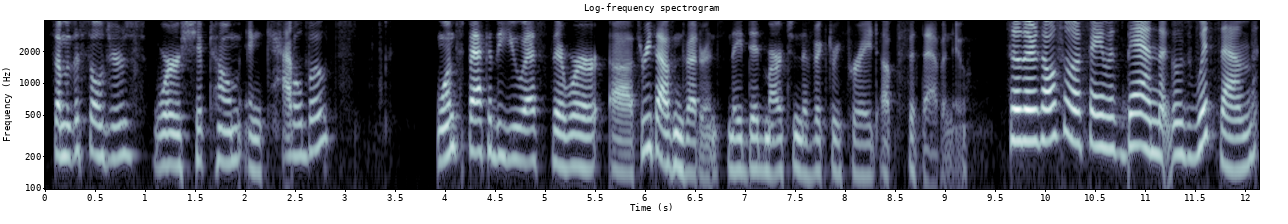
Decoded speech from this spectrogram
Some of the soldiers were shipped home in cattle boats. Once back in the U.S., there were uh, 3,000 veterans, and they did march in the victory parade up Fifth Avenue. So there's also a famous band that goes with them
